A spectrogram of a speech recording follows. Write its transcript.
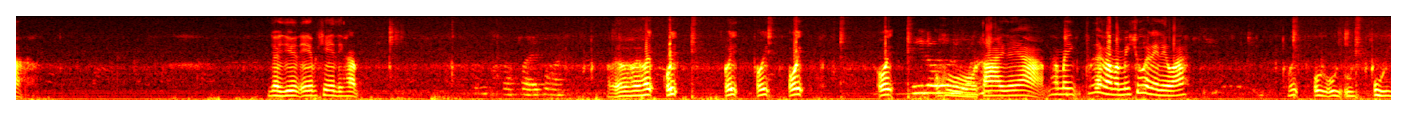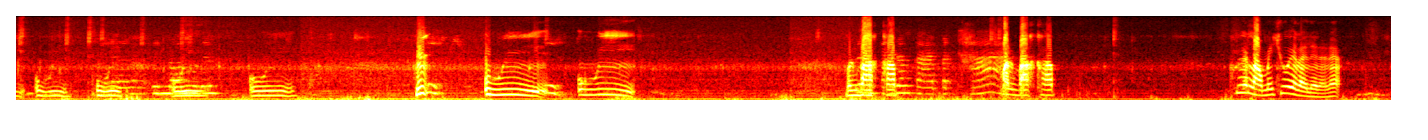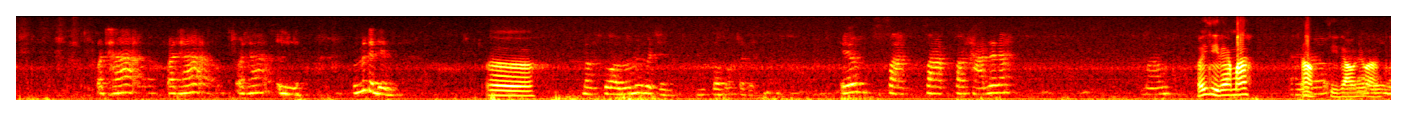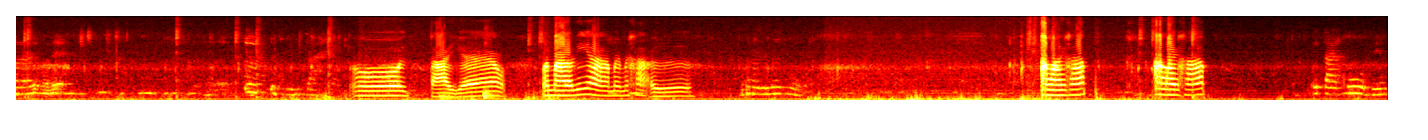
อย่ายืน AFK สิครับขอคอยคอยเฮ้ยเฮ้ยเฮ้ย เฮ้ยเฮ้ยเฮ้ยนี่โลโอ้โหตายเลยอะทำไมเพื่อนเรามันไม่ช่วยอะไรเลยวะเฮ้ยอุ้ยอุ้ยอุ้ยอุ้ยอุ้ยอุ้ยอุ้ยอุ้ยเฮ้ยอุ้ยอุ้ยมันบักครับมันบักครับ เพื่อนเราไม่ช่วยอะไรเลยนะเนี่ยปะทะปะทะปะทะเออ มันไม่กระเด็นเออบางตัวมันไม่กระเด็นบางตัวก็กระเด็นเอ๊ะฝากฝากฝากฐานด้วยนะมาเฮ้ยสีแดงมาอ้าวสีดาวนี่หว่ามาแล้วมาแล้วอืออืออือตายโอ้ยตายอีกแล้ว มันมาแล้วเนี่ยทำไมไม่ฆ่าเออมันไม่หมดอะไรครับ อะไรครับ โอ้ยตายคู่เพียง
